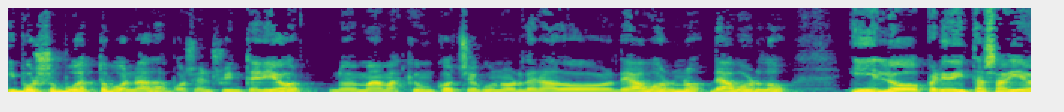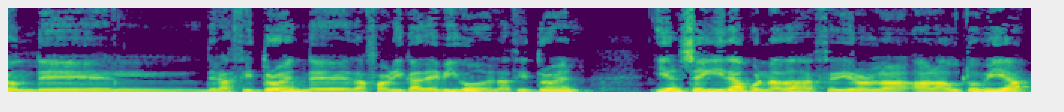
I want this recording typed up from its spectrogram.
y por supuesto, pues nada, pues en su interior no es nada más que un coche con un ordenador de a bordo, de a bordo y los periodistas salieron del- de la Citroën, de la fábrica de Vigo, de la Citroën, y enseguida, pues nada, accedieron a la autovía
